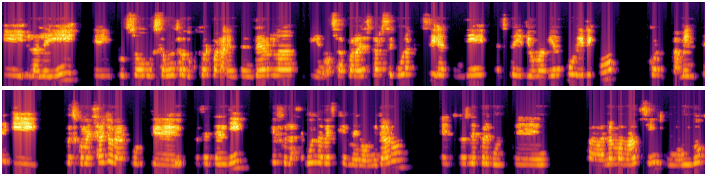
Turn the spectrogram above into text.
y la leí e incluso usé un traductor para entenderla bien, o sea, para estar segura que sí entendí este idioma bien jurídico correctamente. Y pues comencé a llorar porque pues entendí que fue la segunda vez que me lo negaron. Entonces le pregunté a la mamá, sí, mi amigo,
